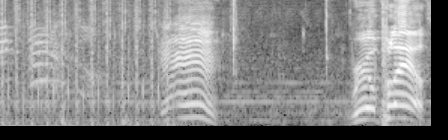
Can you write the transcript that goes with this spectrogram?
Mm-mm. Real players.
